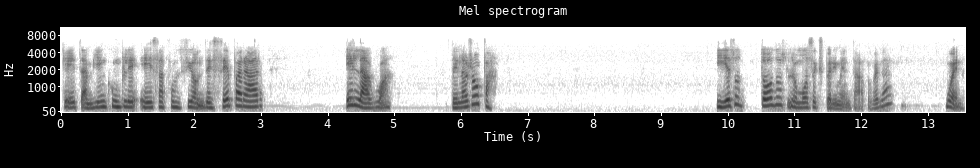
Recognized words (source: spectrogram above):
que también cumple esa función de separar el agua de la ropa. Y eso todos lo hemos experimentado, ¿verdad? Bueno,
